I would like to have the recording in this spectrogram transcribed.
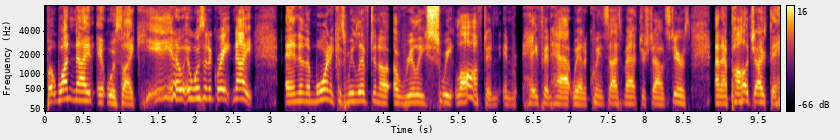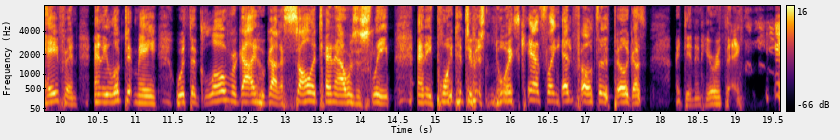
but one night it was like he, you know, it wasn't a great night. And in the morning, because we lived in a, a really sweet loft, and in Hafen hat, we had a queen size mattress downstairs, and I apologized to Hafen, and he looked at me with the glow of a guy who got a solid ten hours of sleep, and he pointed to his noise canceling headphones and his pillow. He goes, "I didn't hear a thing."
